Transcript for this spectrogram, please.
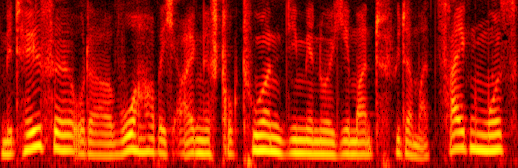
mit Hilfe oder wo habe ich eigene Strukturen, die mir nur jemand wieder mal zeigen muss,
